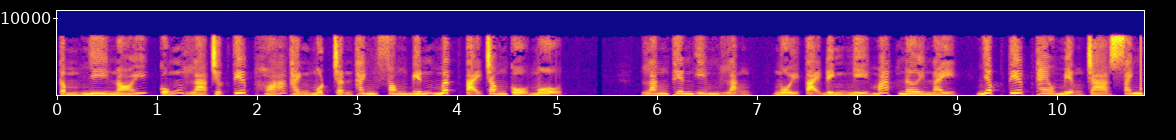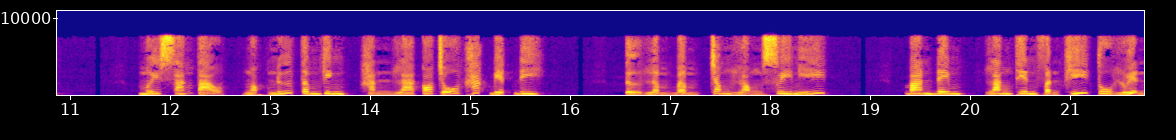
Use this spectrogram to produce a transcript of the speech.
Cầm nhi nói cũng là trực tiếp hóa thành một trận thanh phong biến mất tại trong cổ mộ. Lăng thiên im lặng, ngồi tại đình nghỉ mát nơi này, nhấp tiếp theo miệng trà xanh. Mới sáng tạo, ngọc nữ tâm kinh hẳn là có chỗ khác biệt đi. Tự lẩm bẩm trong lòng suy nghĩ. Ban đêm, lăng thiên vận khí tu luyện.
